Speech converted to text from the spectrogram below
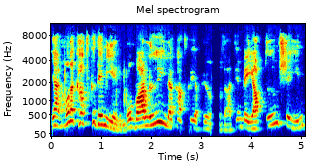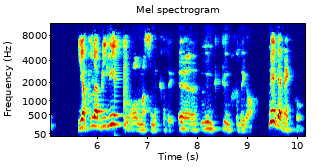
yani ona katkı demeyelim. O varlığıyla katkı yapıyor zaten ve yaptığım şeyin yapılabilir olmasını kılıyor, e, mümkün kılıyor. Ne demek bu?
